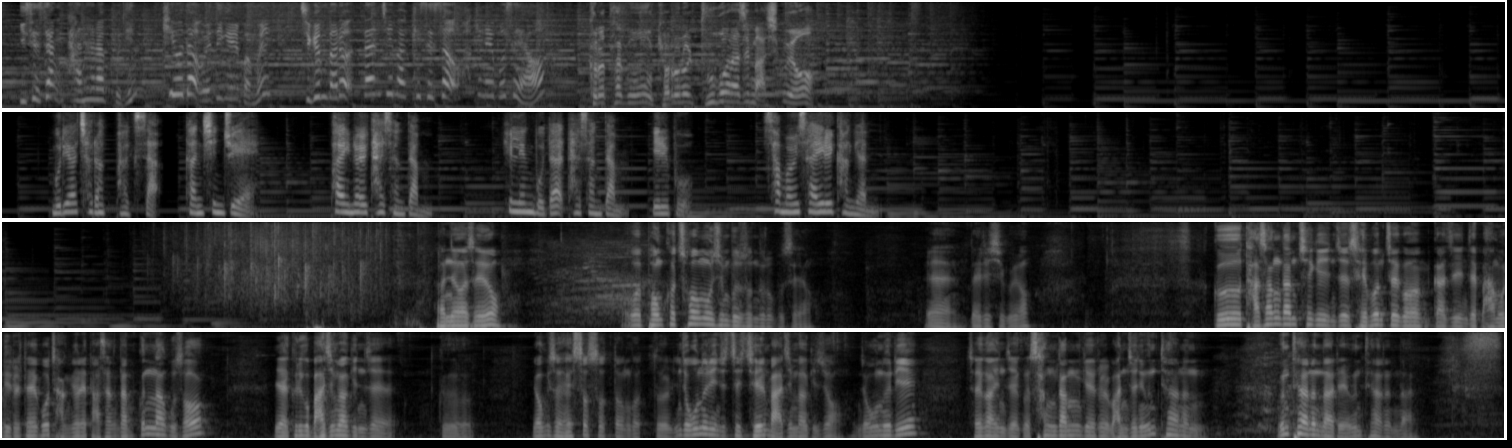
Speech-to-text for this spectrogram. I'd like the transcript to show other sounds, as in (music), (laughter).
이 세상 단 하나뿐인 피우다 웨딩 앨범을 지금 바로 딴지 마켓에서 확인해 보세요. 그렇다고 결혼을 두 번 하지 마시고요 무려 철학 박사 강신주의 파이널 다상담 힐링보다 다상담 1부 3월 4일 강연 안녕하세요. 어, 벙커 처음 오신 분 손 들어 보세요. 예, 내리시고요. 그 다상담 책이 이제 세 번째 건까지 이제 마무리를 되고 작년에 다상담 끝나고서 예 그리고 마지막 이제 그 여기서 했었었던 것들 이제 오늘이 이제 제- 제일 마지막이죠. 이제 오늘이 제가 이제 그 상담계를 완전히 은퇴하는 은퇴하는 날이에요. 은퇴하는 날.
